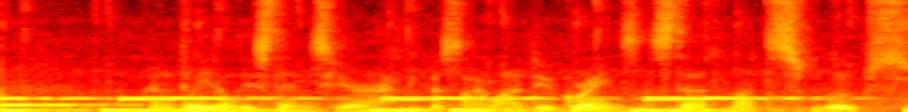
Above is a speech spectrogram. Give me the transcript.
I'm going to delete all these things here, because I want to do grains instead, not bloops.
